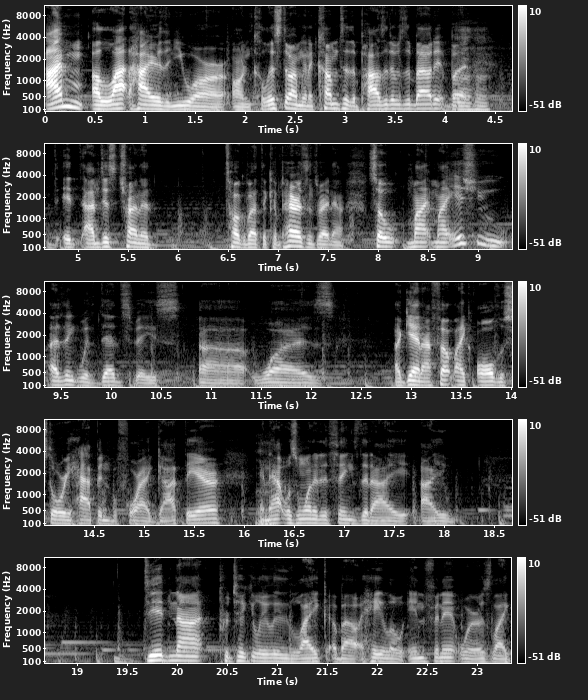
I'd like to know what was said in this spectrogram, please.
I'm a lot higher than you are on Callisto. I'm going to come to the positives about it, but it, I'm just trying to talk about the comparisons right now. So my my issue I think with Dead Space uh, was again I felt like all the story happened before I got there, and that was one of the things that I I did not particularly like about Halo Infinite, whereas like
